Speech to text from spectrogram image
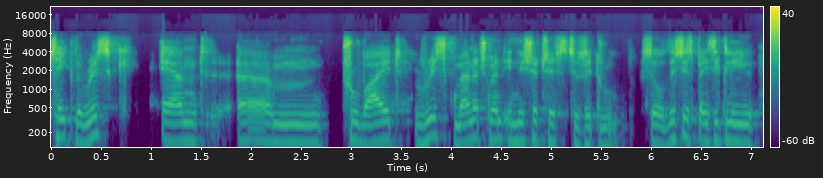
take the risk and um, provide risk management initiatives to the group. So this is basically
